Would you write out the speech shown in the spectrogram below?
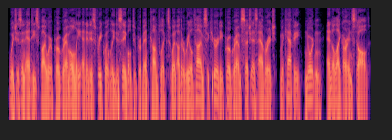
which is an anti-spyware program only and it is frequently disabled to prevent conflicts when other real-time security programs such as Average, McAfee, Norton, and alike are installed.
